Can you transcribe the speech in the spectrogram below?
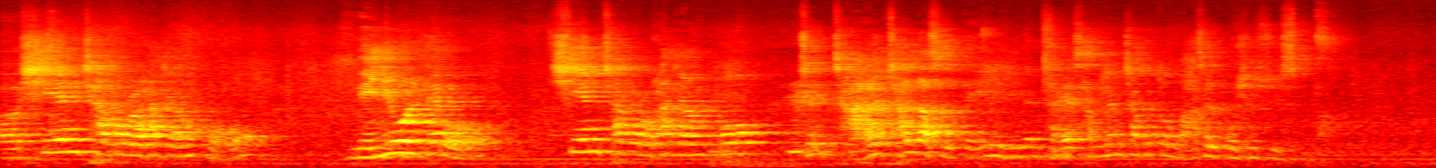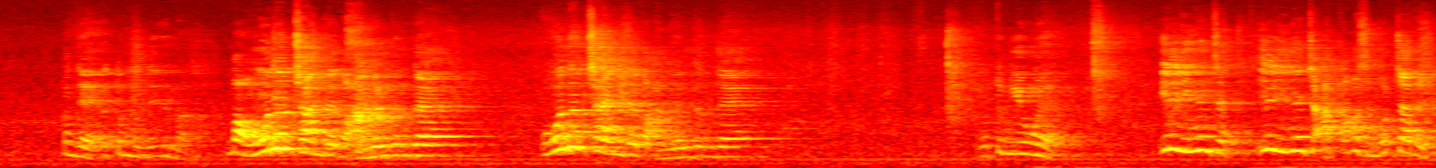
어, 시행착오를 하지 않고 매뉴얼대로 시행착오를 하지 않고 저- 잘 잘랐을 때 1, 2년 차에 3년 차부터 맛을 보실 수 있습니다. 근데 어떤 분들이 막, 막 5년 차인데도 안 열던데, 5년 차인데도 안 열던데, 어떤 경우에 1, 2년 차, 1, 2년 차 아까워서 못 자르죠.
